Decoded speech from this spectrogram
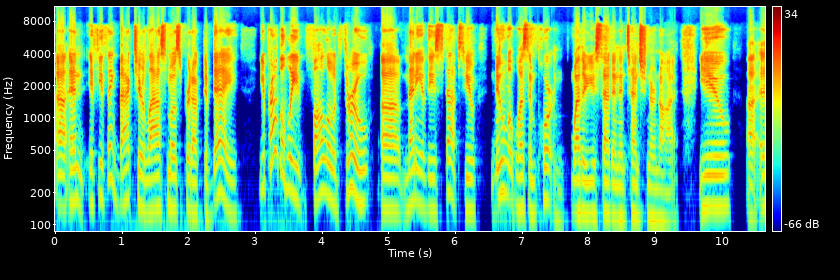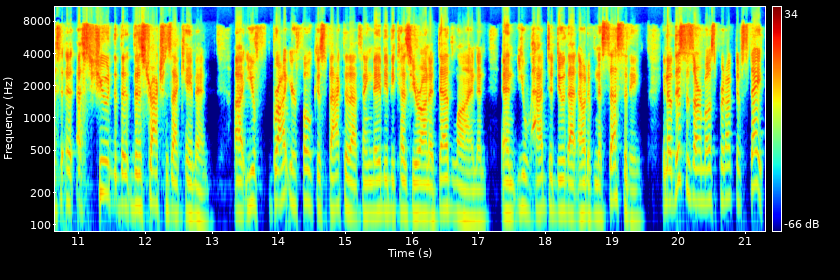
Uh, and if you think back to your last most productive day, you probably followed through uh, many of these steps. You knew what was important, whether you set an intention or not. You uh, eschewed the, the, distractions that came in. Uh, you've brought your focus back to that thing, maybe because you're on a deadline and and you had to do that out of necessity. You know, this is our most productive state,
